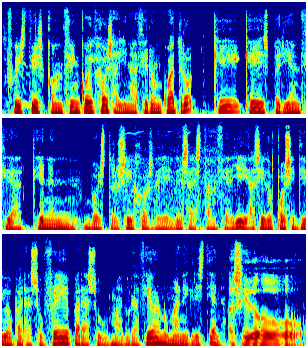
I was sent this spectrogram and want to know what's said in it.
fuisteis con cinco hijos allí nacieron cuatro ¿qué, qué experiencia tienen vuestros hijos de, de, esa estancia allí? ¿ha sido positivo para su fe para su maduración humana y cristiana? ha sido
